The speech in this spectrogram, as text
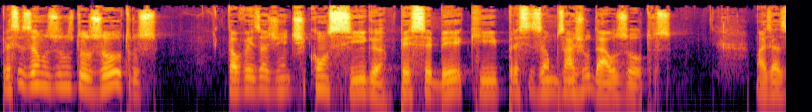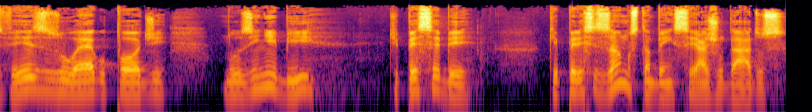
Precisamos uns dos outros talvez a gente consiga perceber que precisamos ajudar os outros. Mas às vezes o ego pode nos inibir de perceber que precisamos também ser ajudados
